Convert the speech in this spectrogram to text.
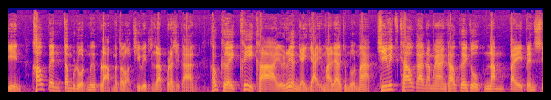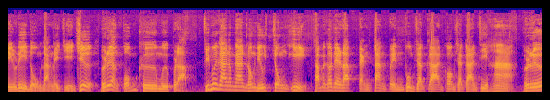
จีน เขาเป็นตำรวจมือปราบมาตลอดชีวิตรับราชการ เขาเคยคลี่คลายเรื่องใหญ่ ๆ มาแล้วจำนวนมาก ชีวิตเขาการทำงานเขาเคยถูกนำไปเป็นซีรีส์โด่งดังในจีน ชื่อ เรื่องผมคือมือปราบ ฝีมือการทำงานของหลิวจงอี้ทำให้เขาได้รับแต่งตั้งเป็นผู้บัญชาการกองบัญชาการที่ 5 หรือ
